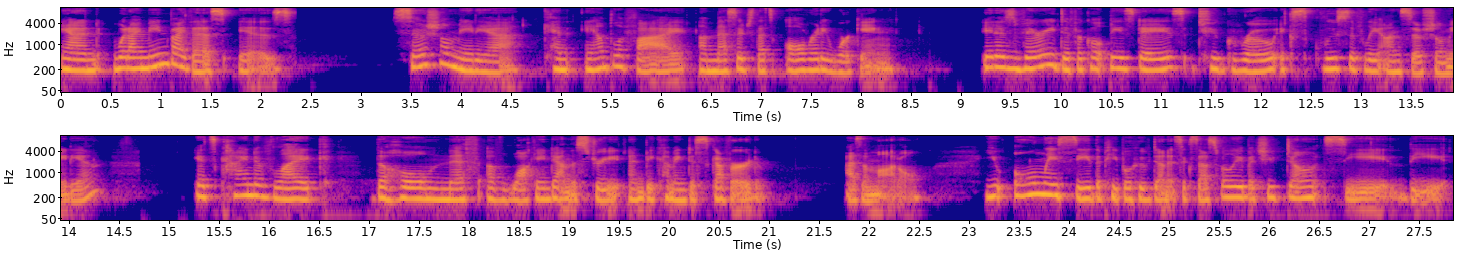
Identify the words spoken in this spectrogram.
And what I mean by this is social media can amplify a message that's already working. It is very difficult these days to grow exclusively on social media. It's kind of like the whole myth of walking down the street and becoming discovered as a model you only see the people who've done it successfully, but you don't see the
